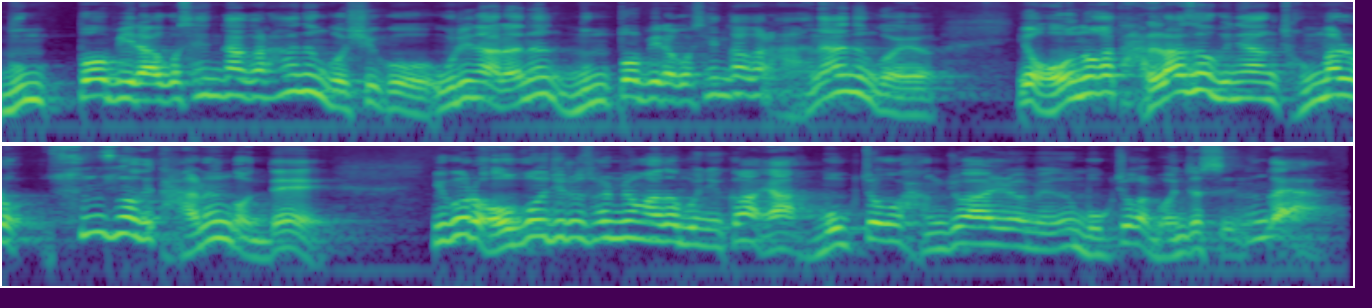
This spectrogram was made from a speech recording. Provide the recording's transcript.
문법이라고 생각을 하는 것이고 우리나라는 문법이라고 생각을 안 하는 거예요. 이 언어가 달라서 그냥 정말로 순수하게 다른 건데 이걸 어거지로 설명하다 보니까 야 목적어 강조하려면 목적어를 먼저 쓰는 거야.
